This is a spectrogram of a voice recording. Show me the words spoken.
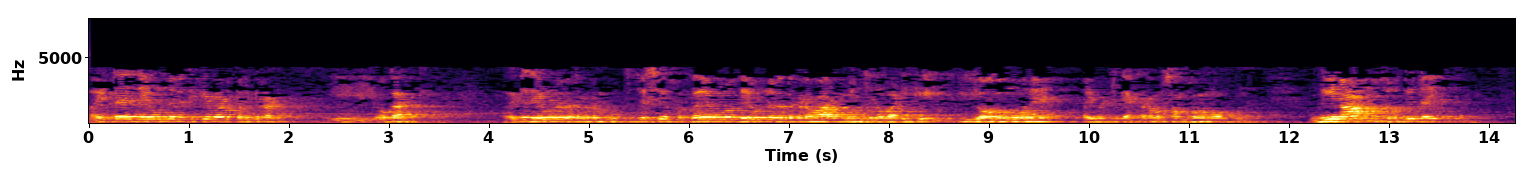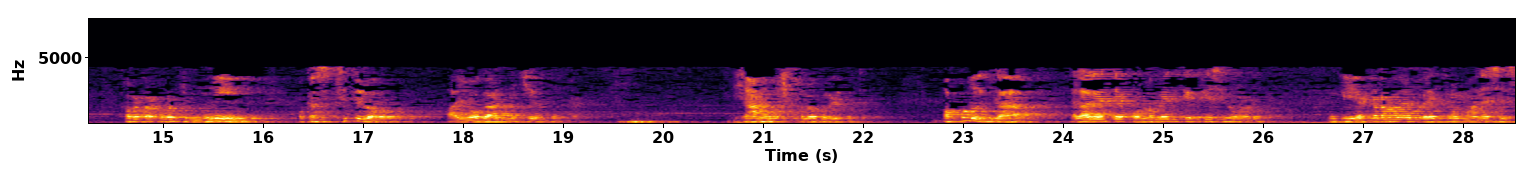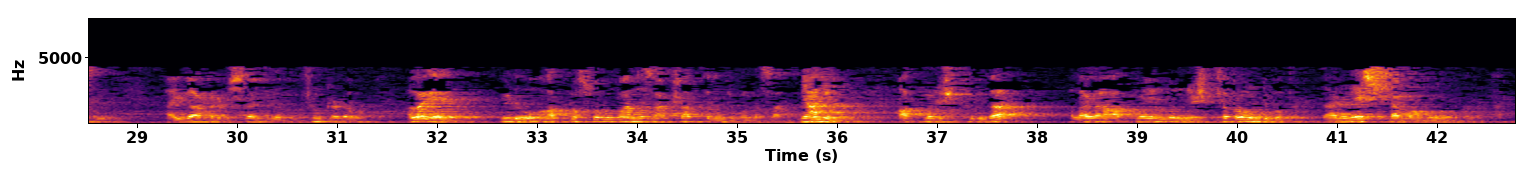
బయట దేవుణ్ణి వెతికేవాడు పనికిరాడు ఈ యోగానికి. బయట దేవుణ్ణి వెతకడం పూర్తి చేసి హృదయంలో దేవుణ్ణి వెతకడం ఆరంభించిన వాడికి ఈ యోగము అనే పైబెట్టుకు ఎక్కడం సంభవం అవుతుంది మునీనాం హృది దైవతం కాబట్టి అటువంటి ముని ఒక స్థితిలో ఆ యోగాన్ని చేరుకుంటాడు. ధ్యాన నిష్ఠలోకి వెళ్ళిపోతాడు. అప్పుడు ఇంకా ఎలాగైతే కొండ మీదకి ఎక్కేసిన వాడు ఇంక ఎక్కడం అనే ప్రయత్నం మానేసేసి అయిగా అక్కడ విశ్రాంతిలో కూర్చుంటాడో అలాగే వీడు ఆత్మస్వరూపాన్ని సాక్షాత్కరించుకున్న జ్ఞాని ఆత్మనిష్ఠుడుగా అలాగా ఆత్మయందు నిష్ఠతో ఉండిపోతాడు దానినే శమము అని అంటారు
